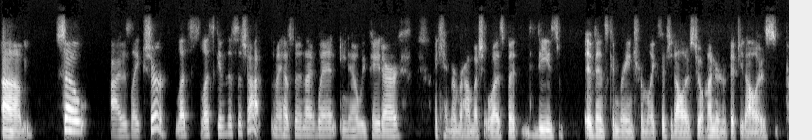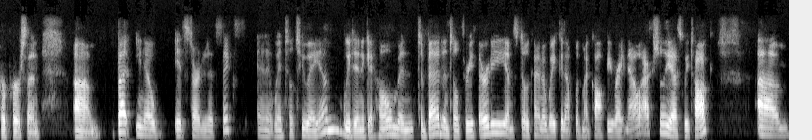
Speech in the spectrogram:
Um, so I was like, sure, let's let's give this a shot. My husband and I went, you know, we paid our I can't remember how much it was, but these events can range from like $50 to $150 per person. Um, but you know, it started at six and it went till 2 a.m. We didn't get home and to bed until 3:30. I'm still kind of waking up with my coffee right now, actually, as we talk. Um,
